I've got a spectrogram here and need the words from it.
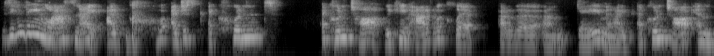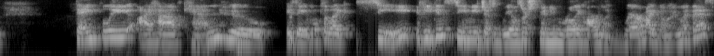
was even thinking last night. I could, I just I couldn't I couldn't talk. We came out of a clip out of the um, game and I, I couldn't talk. And thankfully, I have Ken who is able to like see. If he can see me just wheels are spinning really hard like where am i going with this?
